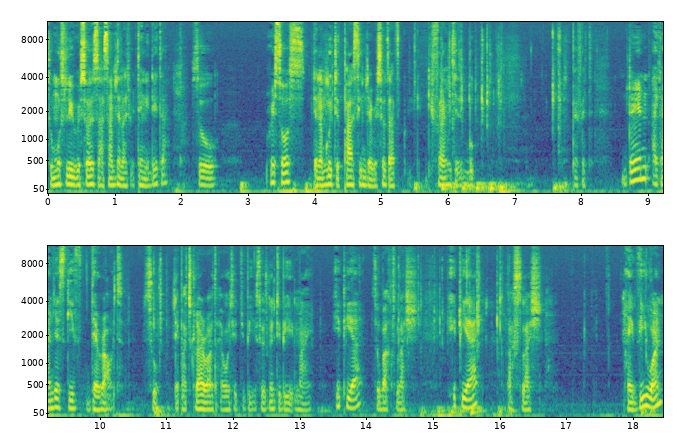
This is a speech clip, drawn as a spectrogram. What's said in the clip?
So mostly resources are something that return the data. So resource, then I'm going to pass in the resource I've defined, which is book. Perfect. Then I can just give the route. So the particular route I want it to be. So it's going to be my API. So backslash API backslash my v1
